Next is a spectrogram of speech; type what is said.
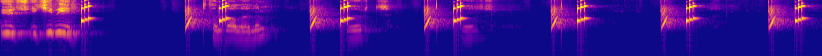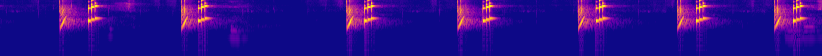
Üç, iki, bir. Bir tane daha alalım. Dört. Beş. Beş.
